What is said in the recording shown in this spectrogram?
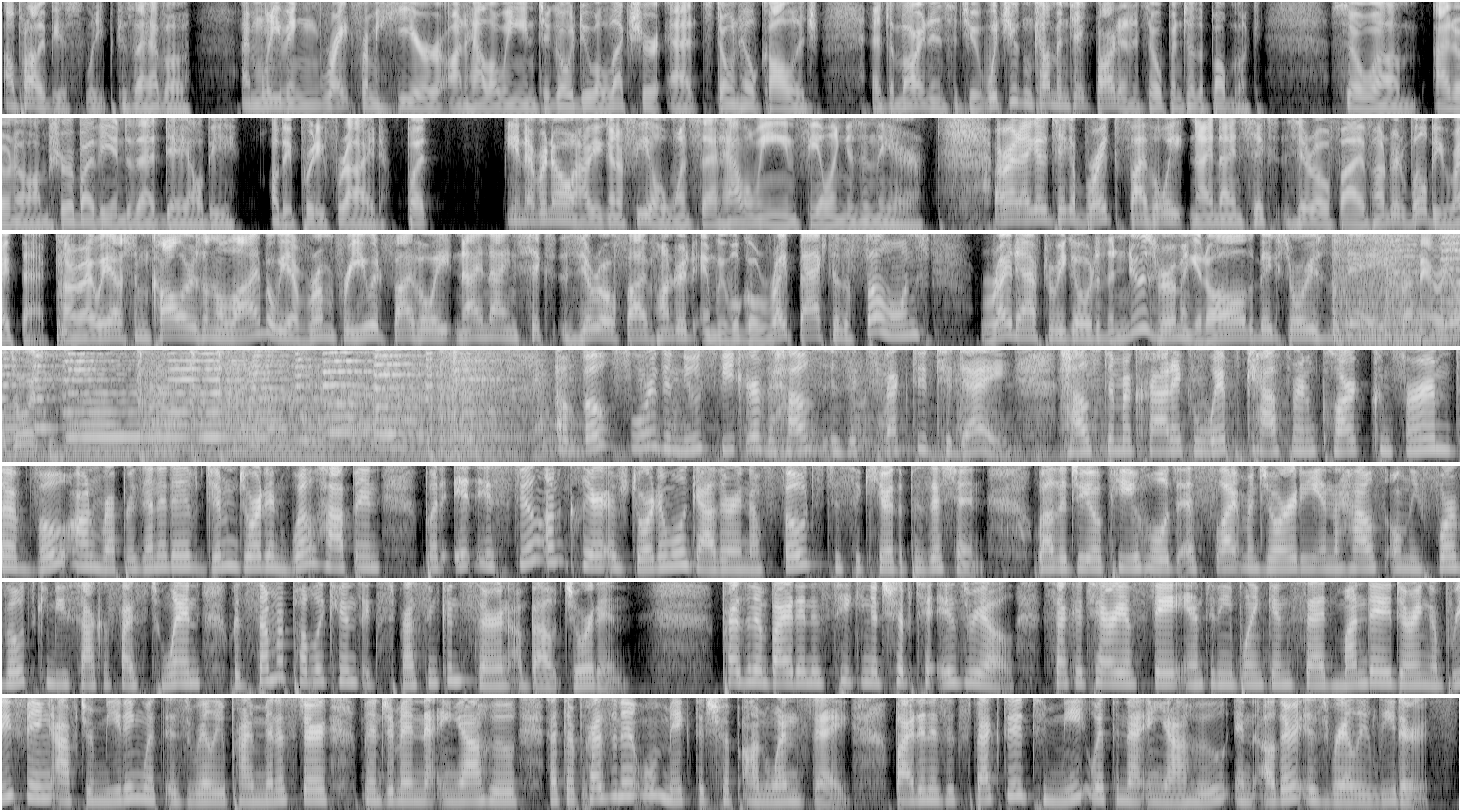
I'll probably be asleep because I have a I'm leaving right from here on Halloween to go do a lecture at Stonehill College at the Martin Institute, which you can come and take part in. It's open to the public. So um, I don't know. I'm sure by the end of that day I'll be I'll be pretty fried. But you never know how you're going to feel once that Halloween feeling is in the air. All right, I got to take a break. 508 996 0500. We'll be right back. All right, we have some callers on the line, but we have room for you at 508 996 0500, and we will go right back to the phones right after we go to the newsroom and get all the big stories of the day from Ariel Dorsey. A vote for the new Speaker of the House is expected today. House Democratic Whip Katherine Clark confirmed the vote on Representative Jim Jordan will happen, but it is still unclear if Jordan will gather enough votes to secure the position. While the GOP holds a slight majority in the House, only four votes can be sacrificed to win, with some Republicans expressing concern about Jordan. President Biden is taking a trip to Israel. Secretary of State Antony Blinken said Monday during a briefing after meeting with Israeli Prime Minister Benjamin Netanyahu that the president will make the trip on Wednesday. Biden is expected to meet with Netanyahu and other Israeli leaders.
